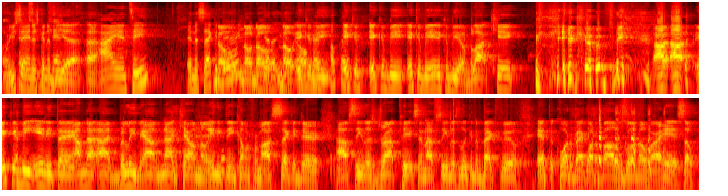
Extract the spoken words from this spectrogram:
Are you saying so it's going to be can't- a, a INT in the No, secondary? no, no, You gotta- no. gotta- It could be. okay. It could. It could be. It could be. It could be a block kick. it could be. I, I, it could be anything. I'm not. I believe me. I'm not counting on anything coming from our secondary. I've seen us drop picks and I've seen us look in the backfield at the quarterback while the ball is going over our heads. So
